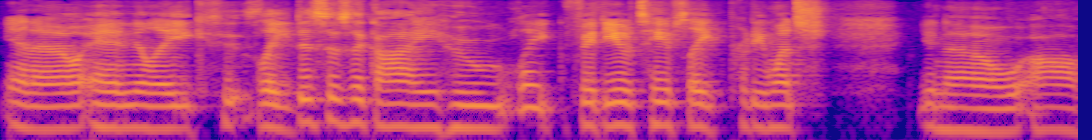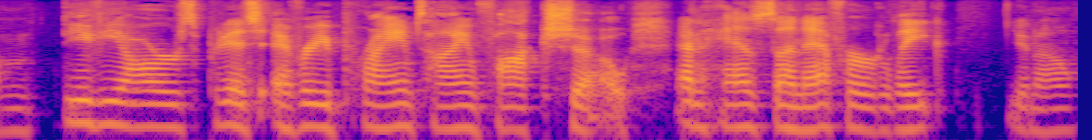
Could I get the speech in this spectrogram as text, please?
you know and like like this is a guy who like videotapes like pretty much you know um dvrs pretty much every prime time fox show and has done for like you know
